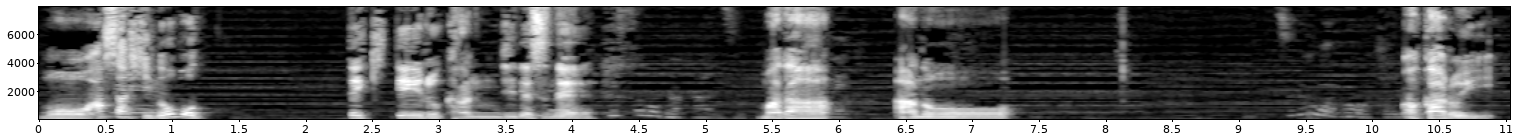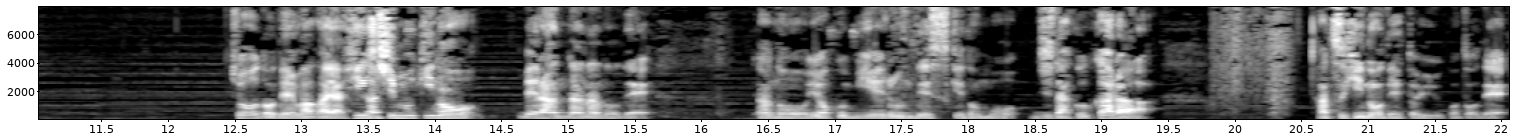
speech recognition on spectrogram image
もう朝日昇ってきている感じですね。まだねあのー明るい。ちょうどね、我が家東向きのベランダなので、あの、よく見えるんですけども、自宅から初日の出ということで、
